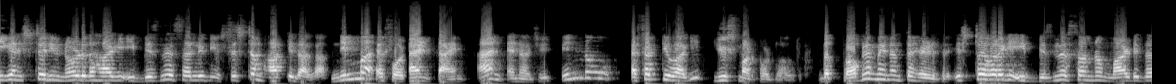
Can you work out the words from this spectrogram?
ಈಗ ಇಷ್ಟೇ ನೀವು ನೋಡಿದ ಹಾಗೆ ಈ ಬಿಸ್ನೆಸ್ ಅಲ್ಲಿ ನೀವು ಸಿಸ್ಟಮ್ ಹಾಕಿದಾಗ ನಿಮ್ಮ effort and time and energy ಇನ್ನೂ ಎಫೆಕ್ಟಿವ್ ಆಗಿ ಯೂಸ್ ಮಾಡ್ಕೊಳ್ಬಹುದು. ದ ಪ್ರಾಬ್ಲಮ್ ಏನಂತ ಹೇಳಿದ್ರೆ ಇಷ್ಟವರೆಗೆ ಈ ಬಿಸ್ನೆಸ್ ಅನ್ನು ಮಾಡಿದ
